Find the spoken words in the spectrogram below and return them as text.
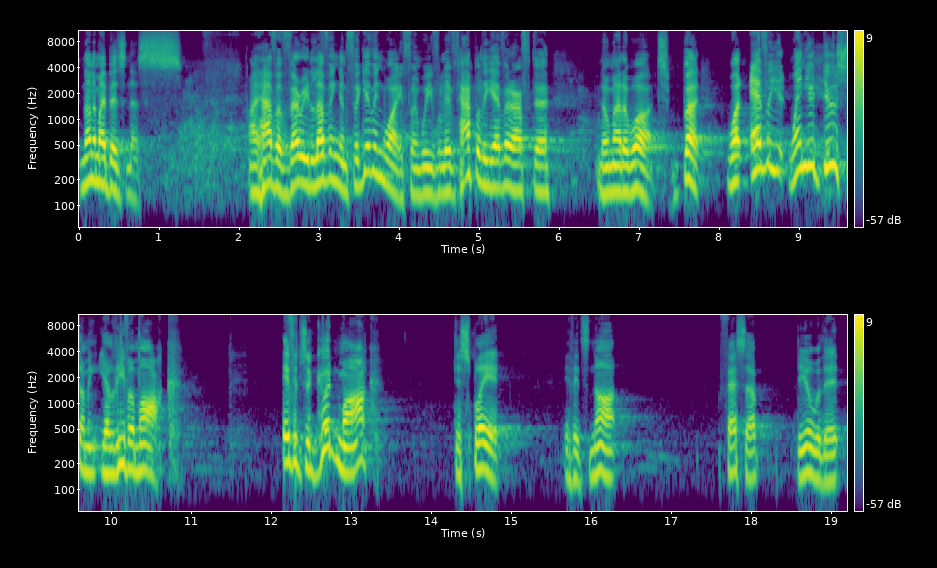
None of my business. I have a very loving and forgiving wife, and we've lived happily ever after, no matter what. But whatever you, when you do something, you leave a mark. If it's a good mark, display it. If it's not, fess up, deal with it,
